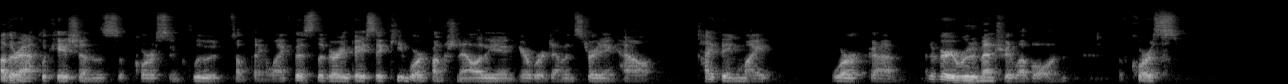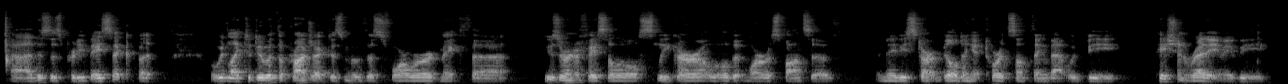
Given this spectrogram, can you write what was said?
Other applications, of course, include something like this, the very basic keyboard functionality, and here we're demonstrating how typing might work uh, at a very rudimentary level. And of course, uh, this is pretty basic, but what we'd like to do with the project is move this forward, make the user interface a little sleeker, a little bit more responsive, and maybe start building it towards something that would be patient ready, maybe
